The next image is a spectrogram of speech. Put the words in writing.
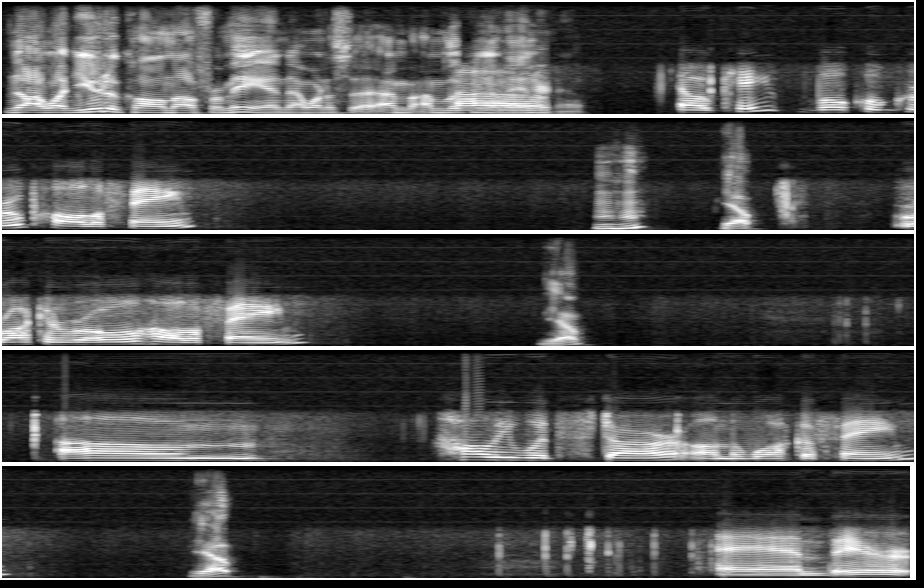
No, I want you to call them out for me, and I want to say I'm I'm looking on the Uh, internet. Okay. Vocal Group Hall of Fame, Mm-hmm. Yep. Rock and Roll Hall of Fame, Yep. um, Hollywood Star on the Walk of Fame, Yep. and there.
